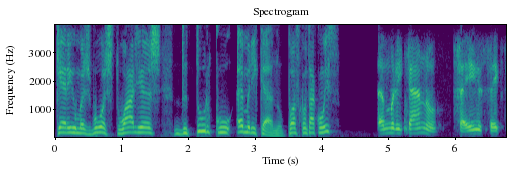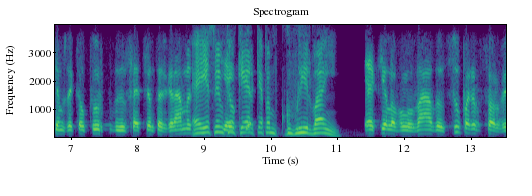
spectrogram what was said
Querem umas boas toalhas de turco americano. Posso contar com isso? Americano? Sei, sei que temos aquele turco de 700 gramas. É esse mesmo que, que eu é, quero, que é para me cobrir bem é aquele aveludado super absorvente.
